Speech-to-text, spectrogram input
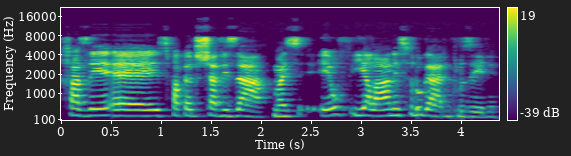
fazer é, esse papel de te avisar, mas eu ia lá nesse lugar, inclusive.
